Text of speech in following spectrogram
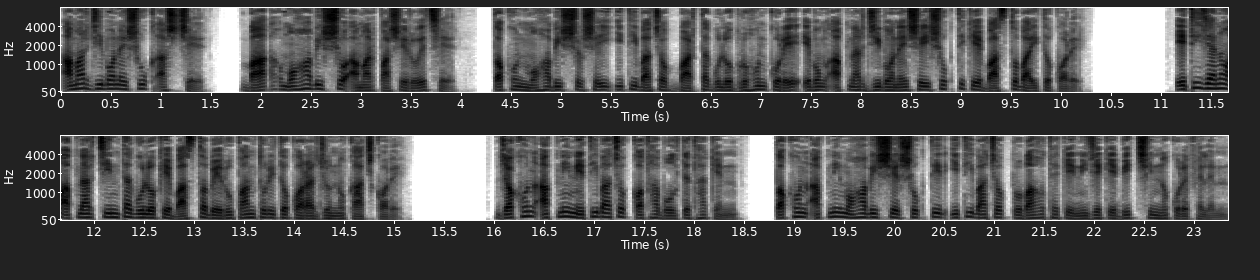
আমার জীবনে সুখ আসছে, বা মহাবিশ্ব আমার পাশে রয়েছে, তখন মহাবিশ্ব সেই ইতিবাচক বার্তাগুলো গ্রহণ করে এবং আপনার জীবনে সেই শক্তিকে বাস্তবায়িত করে। এটি যেন আপনার চিন্তাগুলোকে বাস্তবে রূপান্তরিত করার জন্য কাজ করে। যখন আপনি নেতিবাচক কথা বলতে থাকেন, তখন আপনি মহাবিশ্বের শক্তির ইতিবাচক প্রবাহ থেকে নিজেকে বিচ্ছিন্ন করে ফেলেন।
